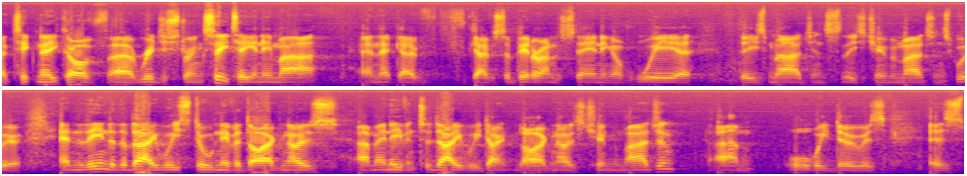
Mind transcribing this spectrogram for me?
a technique of uh, registering CT and MR, and that gave, gave us a better understanding of where these margins, these tumour margins were. And at the end of the day, we still never diagnose, um, and even today we don't diagnose tumour margin. Um, all we do is, is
